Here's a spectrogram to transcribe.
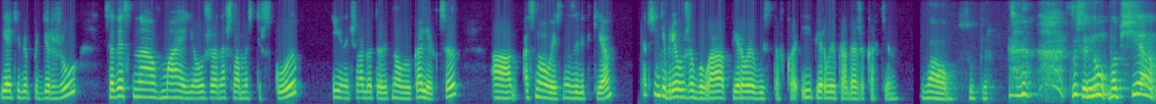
я тебя поддержу. Соответственно, в мае я уже нашла мастерскую и начала готовить новую коллекцию – основываясь на завитке. А в сентябре уже была первая выставка и первые продажи картин. Вау, супер. Слушай, ну вообще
